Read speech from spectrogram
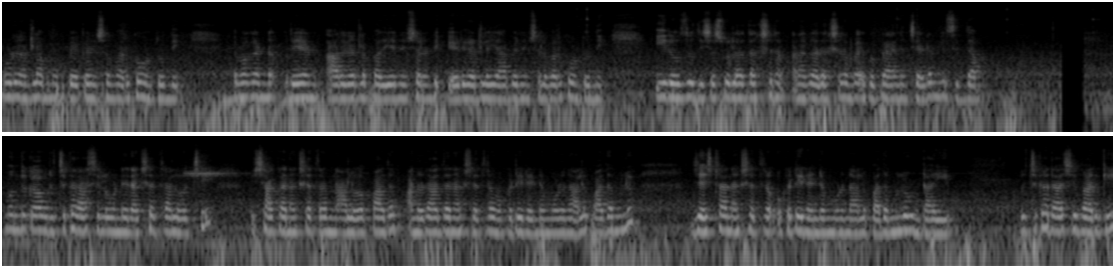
మూడు గంటల ముప్పై ఒక్క నిమిషం వరకు ఉంటుంది. యమగండ ఉదయం ఆరు గంటల పదిహేను నిమిషాల నుండి ఏడు గంటల యాభై నిమిషాల వరకు ఉంటుంది. ఈరోజు దిశశూల దక్షిణం అనగా దక్షిణం వైపు ప్రయాణం చేయడం నిషిద్దాం ముందుగా వృచ్చిక రాశిలో ఉండే నక్షత్రాలు వచ్చి విశాఖ నక్షత్రం నాలుగవ పాదం అనురాధ నక్షత్రం ఒకటి రెండు మూడు నాలుగు పాదములు జ్యేష్ఠ నక్షత్రం ఒకటి రెండు మూడు నాలుగు పదములు ఉంటాయి. వృచ్చిక రాశి వారికి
